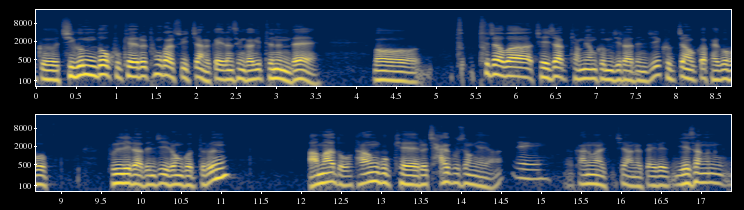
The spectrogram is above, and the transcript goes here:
그 지금도 국회를 통과할 수 있지 않을까 이런 생각이 드는데 뭐 투, 투자와 제작 겸용 금지라든지 극장업과 배급업 분리라든지 이런 것들은 아마도 다음 국회를 잘 구성해야 네. 가능하지 않을까 이런 예상은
